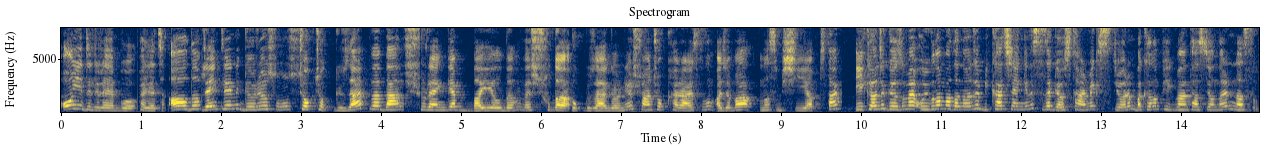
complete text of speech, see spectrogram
17 liraya bu paleti aldım. Renklerini görüyorsunuz çok çok güzel ve ben şu renge bayıldım ve şu da çok güzel görünüyor. Şu an çok kararsızım. Acaba nasıl bir şey yapsak? İlk önce gözüme uygulamadan önce birkaç rengini size göstermek istiyorum. Bakalım pigmentasyonları nasıl?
